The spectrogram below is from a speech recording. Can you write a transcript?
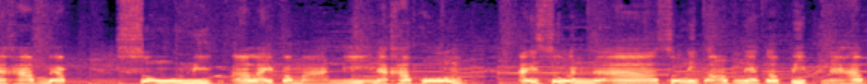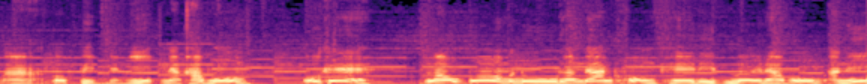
นะครับแบบโซนิกอะไรประมาณนี้นะครับผมไอส่วนอ่าโซนิกออฟเนี่ยก็ปิดนะครับอ่าก็ปิดอย่างนี้นะครับผมโอเค เราก็มาดูทางด้านของเครดิตเลยนะครับผมอันนี้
